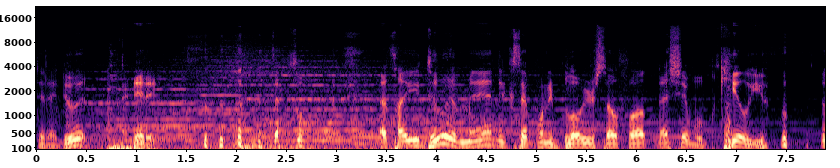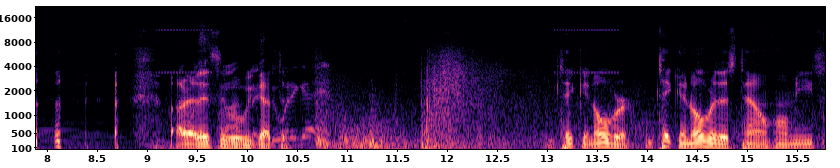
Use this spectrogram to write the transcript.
Did I do it? I did it. that's, what, that's how you do it, man. Except when you blow yourself up, that shit will kill you. all right, let's see what we got Let's there. I'm taking over. I'm taking over this town, homies.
